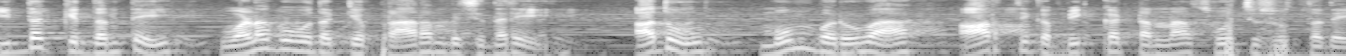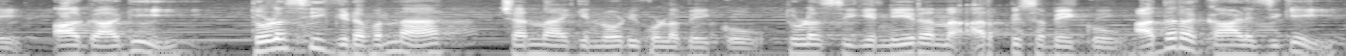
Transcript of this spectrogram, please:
ಇದ್ದಕ್ಕಿದ್ದಂತೆ ಒಣಗುವುದಕ್ಕೆ ಪ್ರಾರಂಭಿಸಿದರೆ ಅದು ಮುಂಬರುವ ಆರ್ಥಿಕ ಬಿಕ್ಕಟ್ಟನ್ನ ಸೂಚಿಸುತ್ತದೆ. ಹಾಗಾಗಿ ತುಳಸಿ ಗಿಡವನ್ನ ಚೆನ್ನಾಗಿ ನೋಡಿಕೊಳ್ಳಬೇಕು. ತುಳಸಿಗೆ ನೀರನ್ನ ಅರ್ಪಿಸಬೇಕು. ಅದರ ಕಾಳಜಿಗೆ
